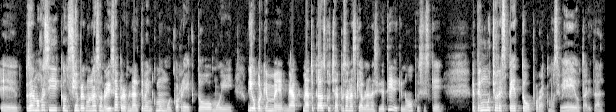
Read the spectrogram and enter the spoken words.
eh, pues a lo mejor sí, con, siempre con una sonrisa, pero al final te ven como muy correcto, muy... Digo, porque me, me ha, me ha tocado escuchar personas que hablan así de ti, de que no, pues es que le tengo mucho respeto por cómo se ve o tal y tal.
